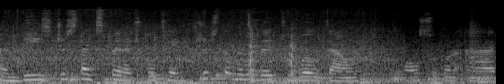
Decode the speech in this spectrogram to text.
and these, just like spinach, will take just a little bit to wilt down. I'm also gonna add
